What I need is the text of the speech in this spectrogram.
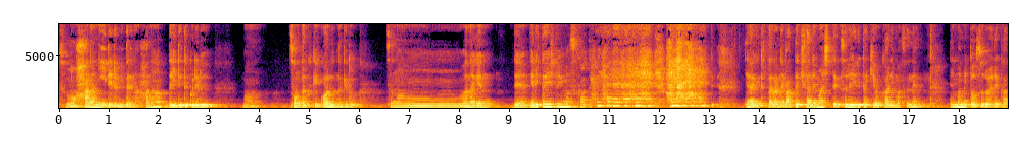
その鼻に入れるみたいな。鼻で入れてくれる？まあ忖度結構あるんだけどその輪投げで、やりたい人いますか？って、はいはいはいはいはいはい、はいはいはいはいって手挙げてたらね、抜擢されまして、それ入れた記憶ありますね。で、マミとお揃いで買っ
